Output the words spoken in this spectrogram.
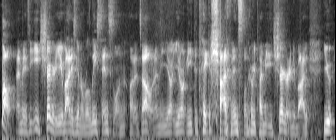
Well, I mean, if you eat sugar, your body's going to release insulin on its own. I mean, you don't, you don't need to take a shot of insulin every time you eat sugar in your body. You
